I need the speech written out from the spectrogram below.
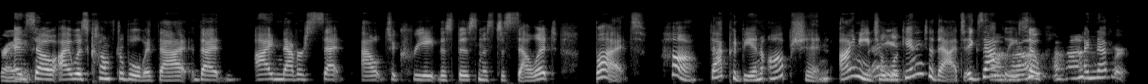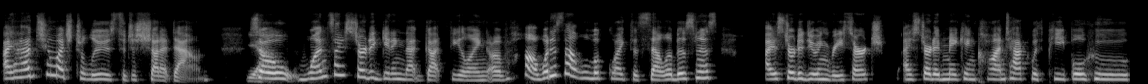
right and so i was comfortable with that that i never set out to create this business to sell it but huh that could be an option i need right. to look into that exactly uh-huh, so uh-huh. i never i had too much to lose to just shut it down yeah. so once i started getting that gut feeling of huh what does that look like to sell a business I started doing research. I started making contact with people who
